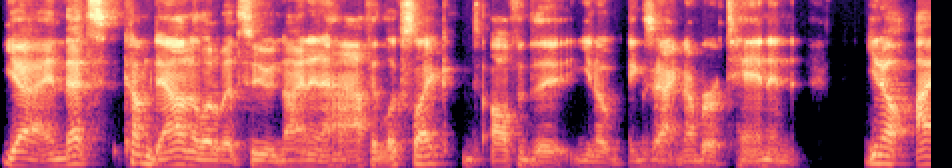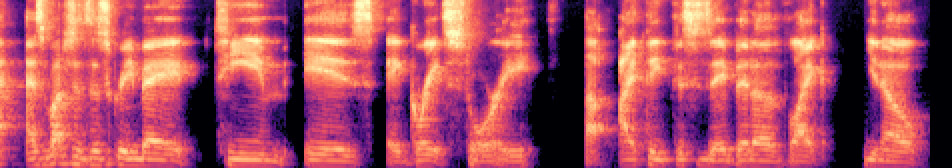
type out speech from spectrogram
Yeah, and that's come down a little bit to nine and a half, it looks like, off of the, you know, exact number of 10. And you know, I as much as this Green Bay team is a great story, uh, I think this is a bit of like you know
